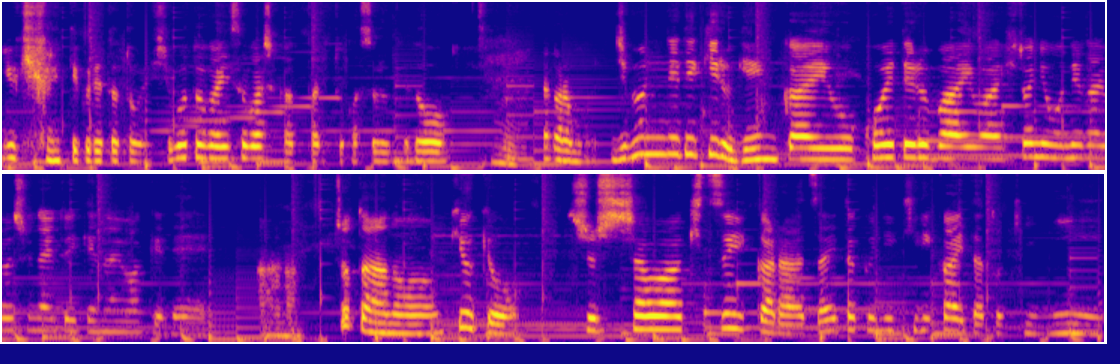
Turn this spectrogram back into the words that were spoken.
ゆきが言ってくれた通り仕事が忙しかったりとかするけど、だからもう自分でできる限界を超えてる場合は人にお願いをしないといけないわけで、あちょっとあの、急遽出社はきついから在宅に切り替えた時に、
